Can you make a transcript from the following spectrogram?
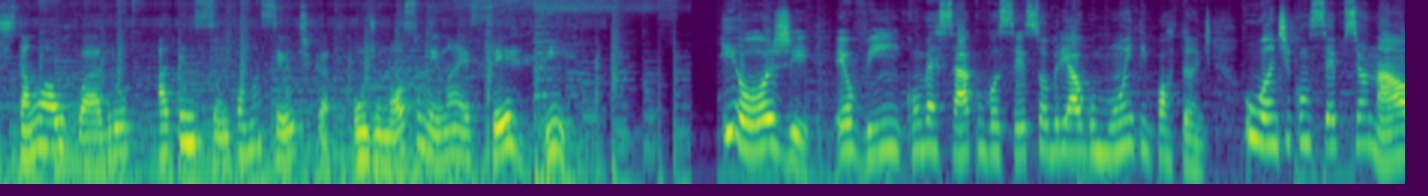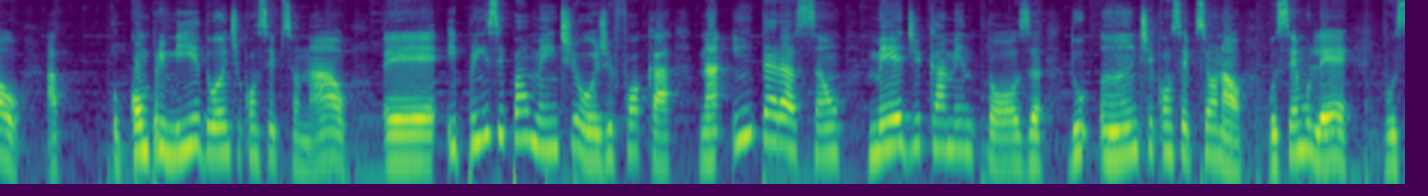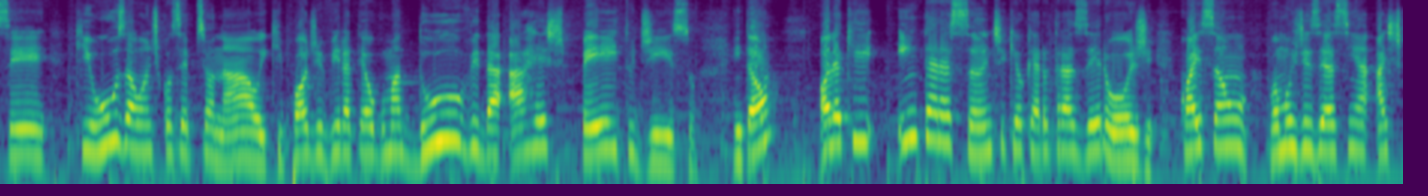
Está no ar o quadro Atenção Farmacêutica, onde o nosso lema é servir. E hoje eu vim conversar com você sobre algo muito importante: o anticoncepcional, a, o comprimido anticoncepcional. É, e principalmente hoje focar na interação medicamentosa do anticoncepcional. Você, mulher, você que usa o anticoncepcional e que pode vir a ter alguma dúvida a respeito disso. Então, olha que interessante que eu quero trazer hoje. Quais são, vamos dizer assim, as,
